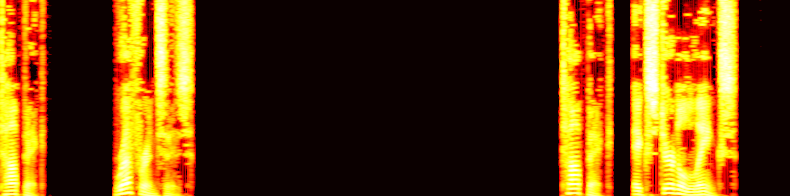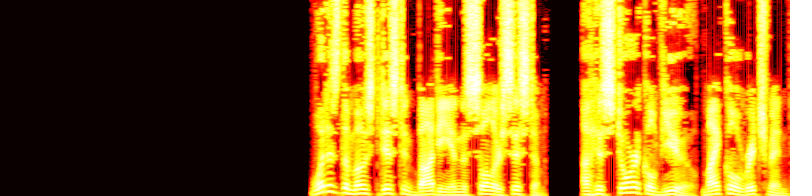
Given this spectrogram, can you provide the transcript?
Topic. References. Topic. External links. What is the most distant body in the solar system? A Historical View Michael Richmond.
